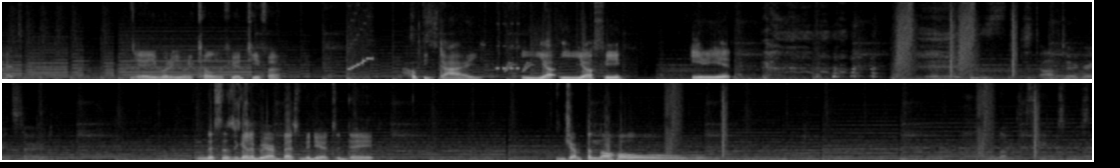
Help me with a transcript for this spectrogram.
What? Yeah, you would you would have killed him if you had Tifa. Hope you die, y- Yuffie, idiot. This is just off to a great start. This is gonna be our best video to date. Jump in the hole. I love this game's music.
